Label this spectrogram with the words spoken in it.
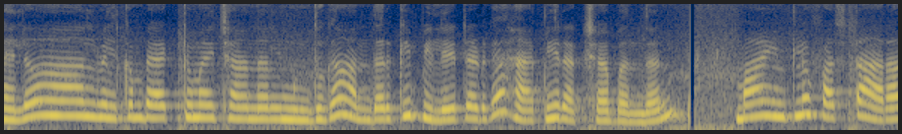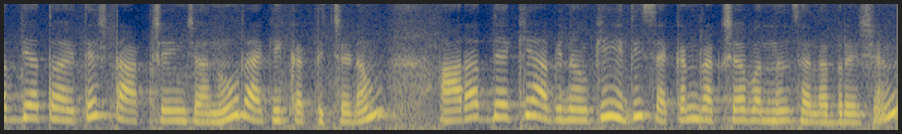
Hello all welcome back to my channel. ముందుగా అందరికీ బిలేటెడ్గా హ్యాపీ రక్షాబంధన్. మా ఇంట్లో ఫస్ట్ ఆరాధ్యతో అయితే స్టార్ట్ చేయించాను రాఖీ కట్టించడం. ఆరాధ్యకి అభినవ్కి ఇది సెకండ్ రక్షాబంధన్ సెలబ్రేషన్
